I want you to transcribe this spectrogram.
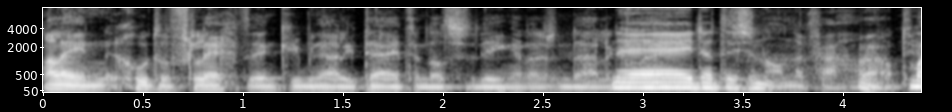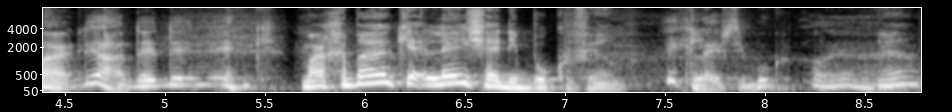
Alleen goed of slecht en criminaliteit en dat soort dingen, dat is een duidelijk. Nee, dat is een ander verhaal. Maar ja, dit- dit- ik, Maar gebruik je, lees jij die boeken veel? ik lees die boeken wel, ja. Ja?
